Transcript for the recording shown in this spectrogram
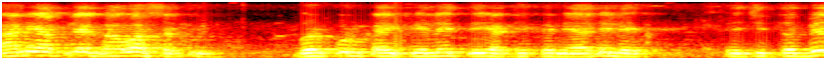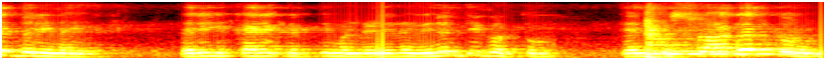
आणि आपल्या गावासाठी भरपूर काही केलंय ते या ठिकाणी आलेले आहेत. त्यांची तब्येत बरी नाही. तरी कार्यकर्ते मंडळीला विनंती करतो त्यांचं स्वागत करून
